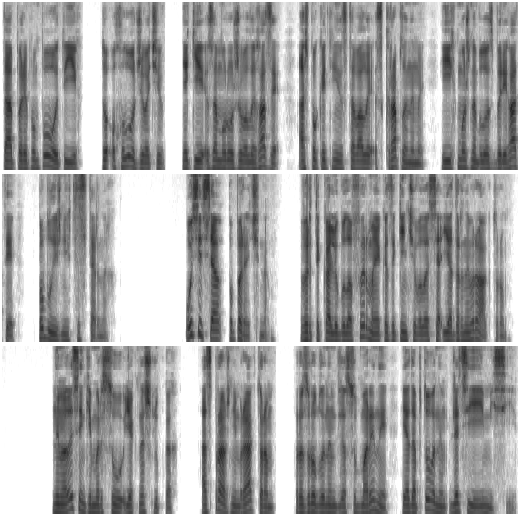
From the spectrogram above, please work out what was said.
та перепомповувати їх до охолоджувачів, які заморожували гази, аж поки ті не ставали скрапленими і їх можна було зберігати по ближніх цистернах. Ось і вся поперечина. Вертикалю була ферма, яка закінчувалася ядерним реактором. Не малесеньким РСУ, як на шлюпках, а справжнім реактором, розробленим для субмарини і адаптованим для цієї місії.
